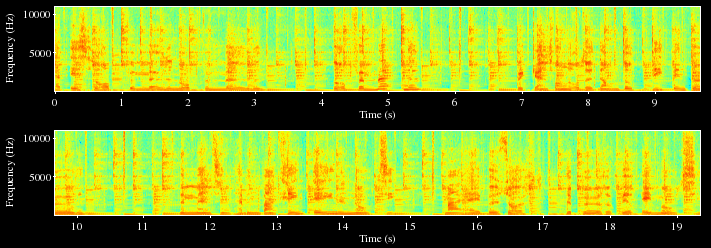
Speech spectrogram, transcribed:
het is Rob Vermeulen, Rob Vermeulen. Rob Vermeulen. Bekend van Rotterdam tot diep in Keulen. De mensen hebben vaak geen ene notie, maar hij bezorgt de burger veel emotie.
